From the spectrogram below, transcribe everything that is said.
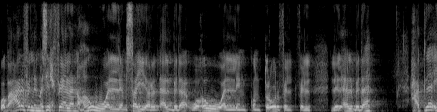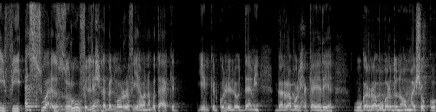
وأبقى عارف إن المسيح فعلا هو اللي مسير القلب ده وهو اللي كنترول في في للقلب ده هتلاقي في أسوأ الظروف اللي إحنا بنمر فيها وأنا متأكد يمكن كل اللي قدامي جربوا الحكاية دي وجربوا برضو إن هم يشكوا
